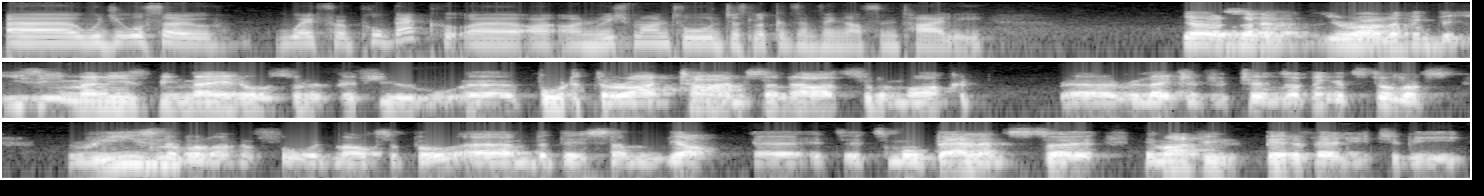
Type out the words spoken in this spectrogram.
Uh, would you also wait for a pullback uh, on, on Richemont, or just look at something else entirely? Yeah, so you're right. I think the easy money has been made, or sort of if you uh, bought at the right time. So now it's sort of market uh, related returns. I think it still looks reasonable on a forward multiple, um, but there's some, yeah, uh, it's it's more balanced. So there might be better value to be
